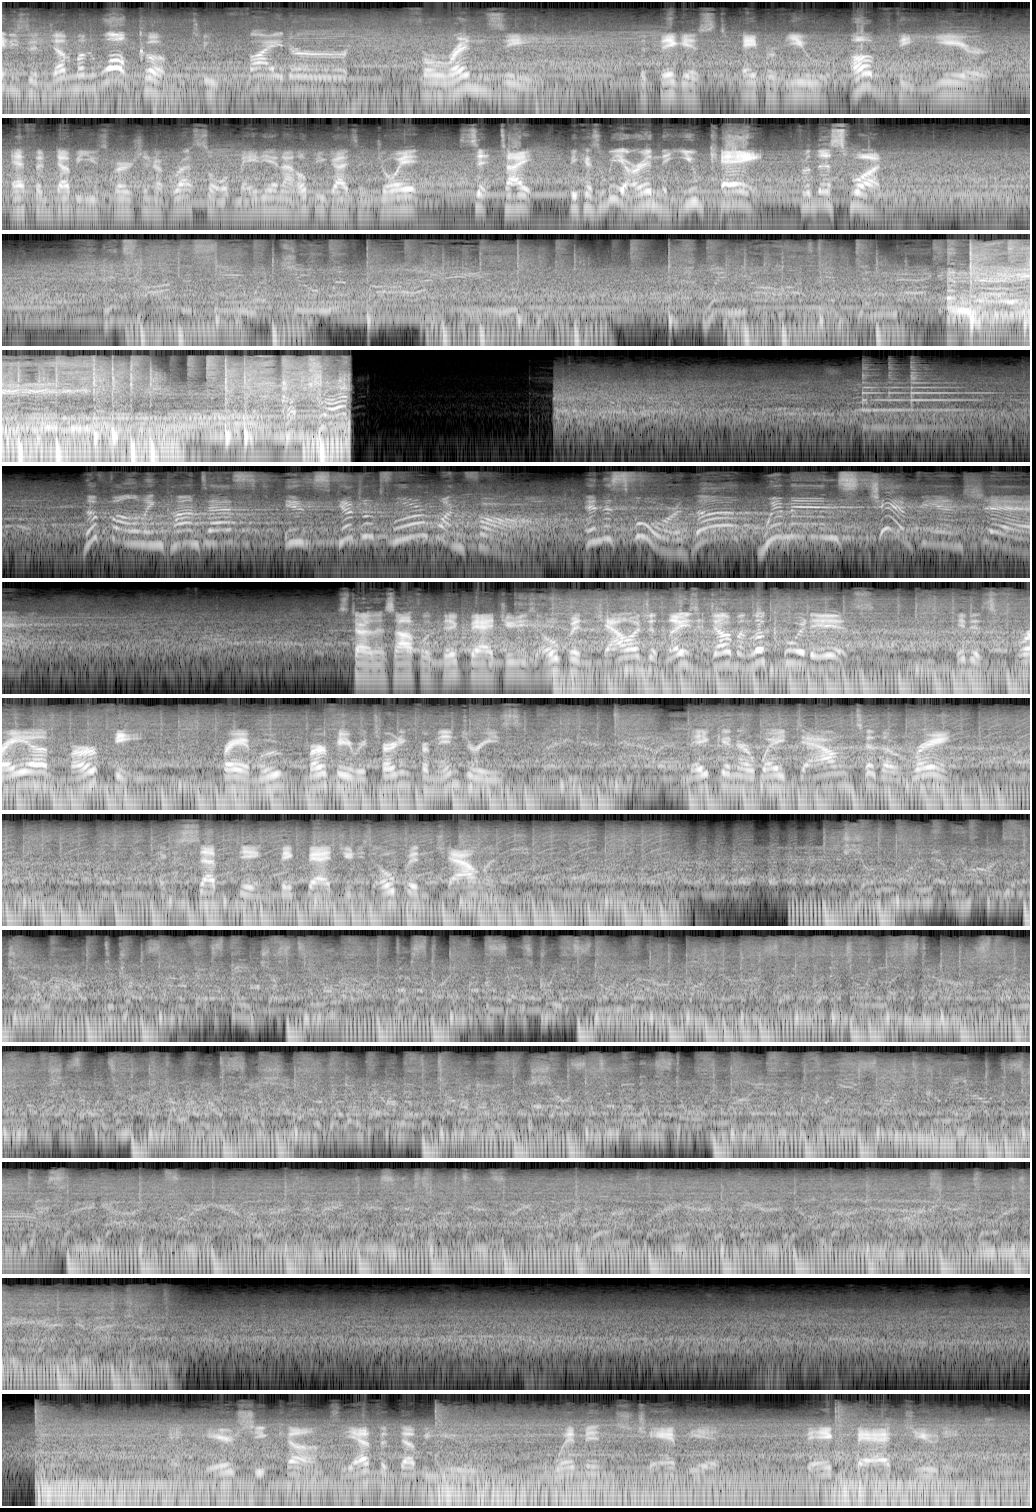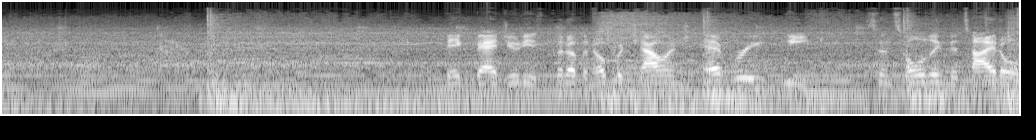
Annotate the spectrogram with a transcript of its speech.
ladies and gentlemen, welcome to Fighter Frenzy, the biggest pay per view of the year. FMW's version of WrestleMania, and I hope you guys enjoy it. Sit tight because we are in the UK for this one. Starting this off with Big Bad Judy's open challenge, and ladies and gentlemen, look who it is. It is Freya Murphy. Freya Mu- Murphy returning from injuries, making her way down to the ring, accepting Big Bad Judy's open challenge. She comes, the FMW Women's Champion, Big Bad Judy. Big Bad Judy has put up an open challenge every week since holding the title.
